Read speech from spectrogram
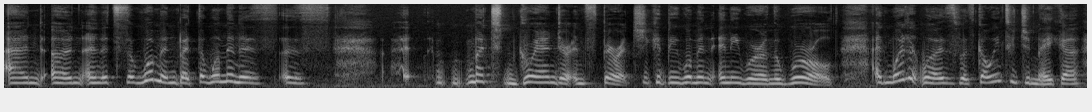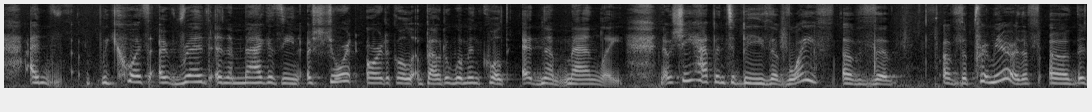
And, and it's a woman, but the woman is, is much grander in spirit. She could be woman anywhere in the world. And what it was was going to Jamaica, and because I read in a magazine a short article about a woman called Edna Manley. Now she happened to be the wife of the of the premier, the, uh, the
